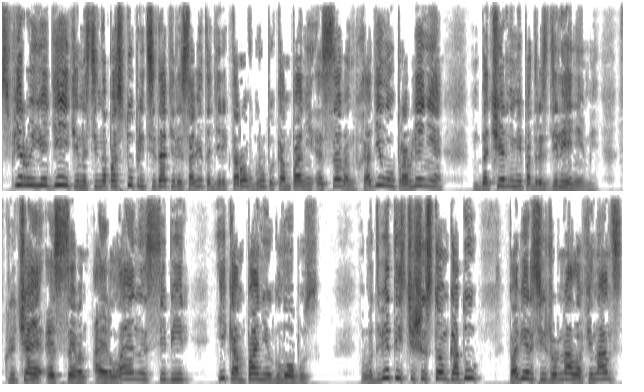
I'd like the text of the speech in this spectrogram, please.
Сферу ее деятельности на посту председателя совета директоров группы компаний S7 входило управление дочерними подразделениями, включая S7 Airlines Сибирь и компанию Globus. В 2006 году, по версии журнала «Финанс»,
